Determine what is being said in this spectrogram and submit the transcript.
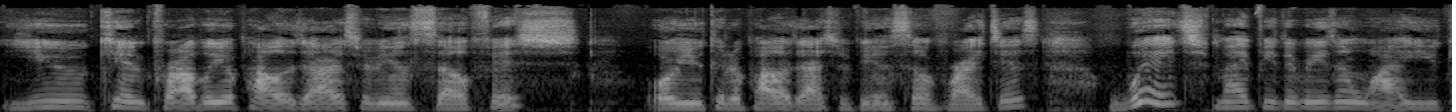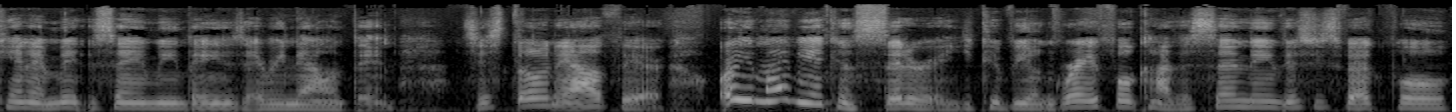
you can probably apologize for being selfish or you could apologize for being self righteous, which might be the reason why you can't admit the same mean things every now and then. Just throwing it out there. Or you might be inconsiderate. You could be ungrateful, condescending, disrespectful.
